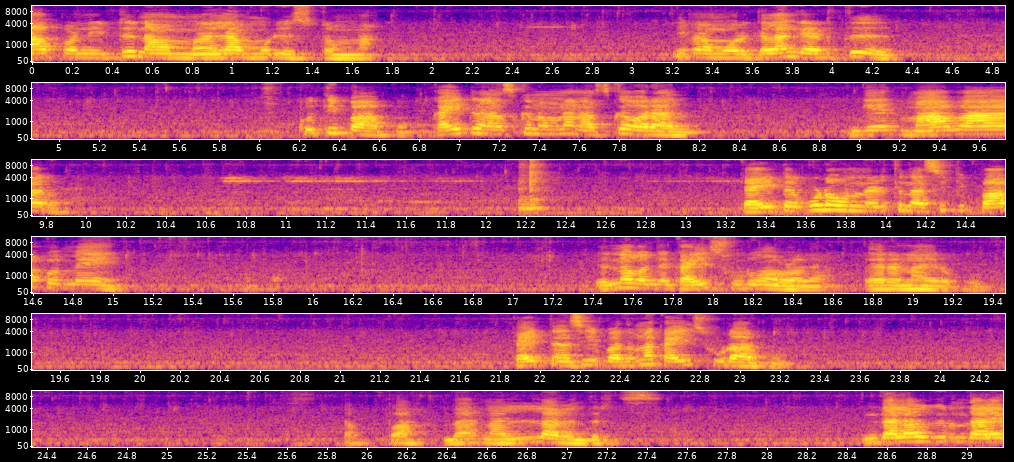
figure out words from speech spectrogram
ஆஃப் பண்ணிவிட்டு நம்ம நல்லா மூடி வச்சிட்டோம்னா. இப்போ நம்ம ஒரு கிழங்கு எடுத்து குத்தி பார்ப்போம். கைட்டு நசுக்கணும்னா நசுக்க வராது. இங்கே மாவார் கைட்டை கூட ஒன்று எடுத்து நசுக்கி பார்ப்போமே. என்ன கொஞ்சம் கை சுடும் அவ்வளோதான் வேற என்ன ஆயிரப்போகுது? கைட்டு நசுக்கி பார்த்தோம்னா கை சூடாக இருக்கும். அப்பா இந்த நல்லா வெந்துருச்சு. இந்த அளவுக்கு இருந்தாலே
